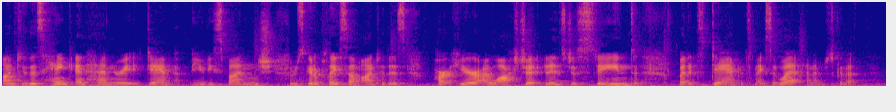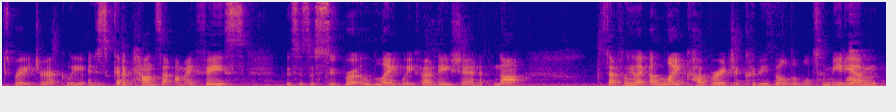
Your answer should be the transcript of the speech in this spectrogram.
onto this Hank and Henry Damp Beauty Sponge. I'm just gonna place some onto this part here. I washed it, it is just stained, but it's damp, it's nice and wet, and I'm just gonna spray it directly. I'm just gonna pounce that on my face. This is a super lightweight foundation. It's not, it's definitely like a light coverage. It could be buildable to medium.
